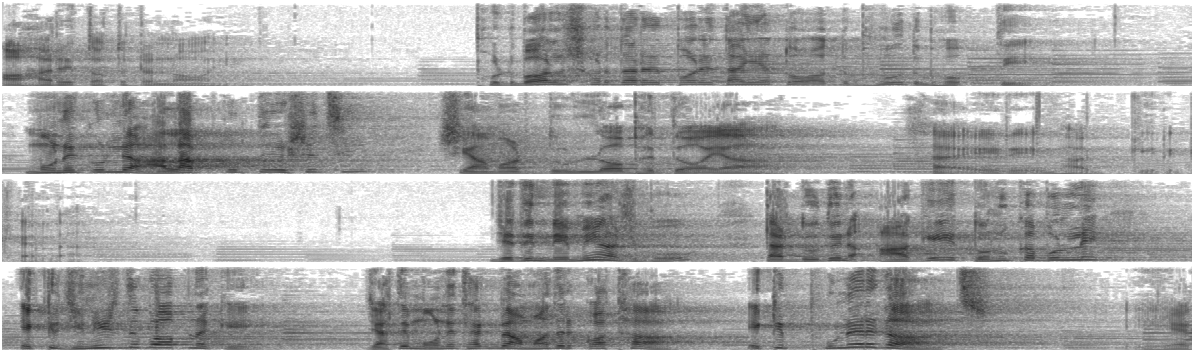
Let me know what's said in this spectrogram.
আহারে ততটা নয়। ফুটবল সর্দারের পরে তাই এত অদ্ভুত ভক্তি। মনে করলে আলাপ করতে এসেছি, সে আমার দুর্লভ দয়া। হায় রে ভাগ্যের খেলা। যেদিন নেমে আসব, তার দুদিন আগে তনুকা বললে, একটি জিনিস দেবো আপনাকে, যাতে মনে থাকবে আমাদের কথা। একটি ফুলের গাছ। এক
